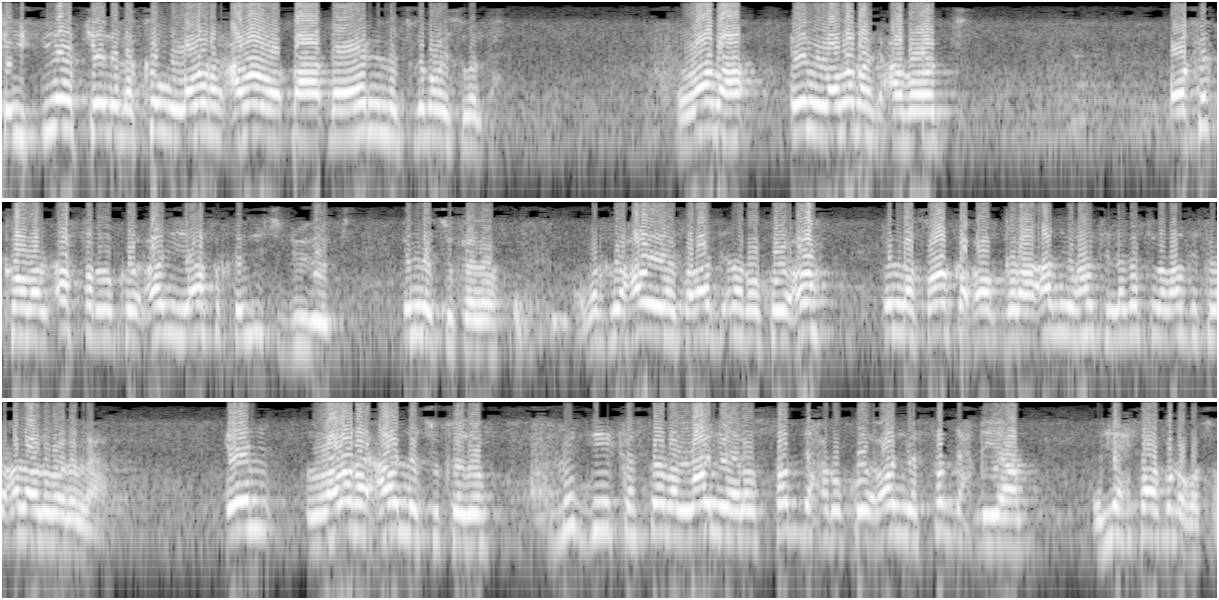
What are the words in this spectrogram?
كيفيات كذا نكو لورا عبود بعدين نسكنه ويسكنه لبا إلا لبا عبود أكك ولا أفر وكل عني أفر خليش جدود إلا سكنه وركو حاول صلاة إلا ركوعه إلا صاقع قراءة وهل كل جسم ولا جسم على ولا ولا إن لورا عبود سكنه مدي كسر الله يا صدح ركوعه يا صدح قيام. اللي حساب كله قصر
